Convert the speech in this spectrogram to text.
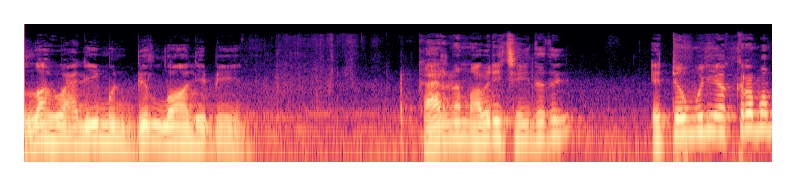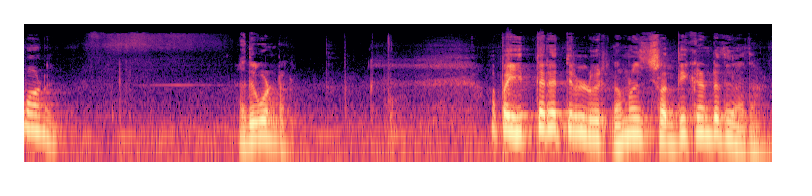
അള്ളാഹു അലീമുൻ ബില്ലാലിബീൻ കാരണം അവർ ചെയ്തത് ഏറ്റവും വലിയ അക്രമമാണ്. അതുകൊണ്ടാണ്. അപ്പോൾ ഇത്തരത്തിലുള്ള നമ്മൾ ശ്രദ്ധിക്കേണ്ടത് അതാണ്.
